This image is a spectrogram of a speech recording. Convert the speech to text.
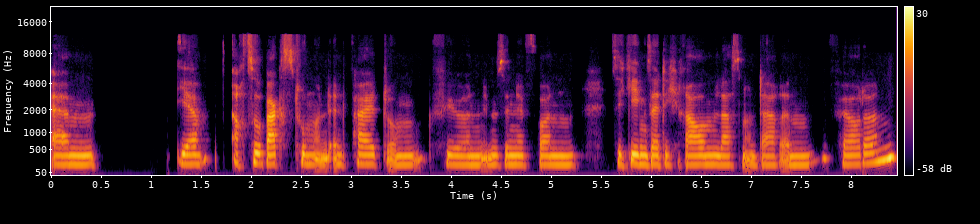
ähm, ja auch zu Wachstum und Entfaltung führen im Sinne von sich gegenseitig Raum lassen und darin fördern.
